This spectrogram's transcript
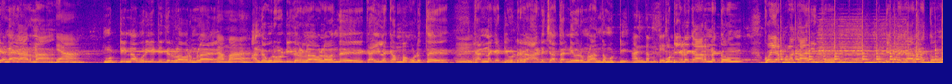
என்ன காரணம்? ஏன் முட்டின்னா உருகட்டி திருவிழா வரும்ல? ஆமா. அந்த உருவட்டி திருவிழாவில் வந்து கையில கம்ப கொடுத்து கண்ணை கட்டி விட்டுருவேன். அடிச்சா தண்ணி வரும்ல அந்த முட்டி. அந்த முட்டி. முட்டி கடைக்காரனுக்கும் கொய்யாப்பழக்காரிக்கும் முட்டி கடைக்காரனுக்கும்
